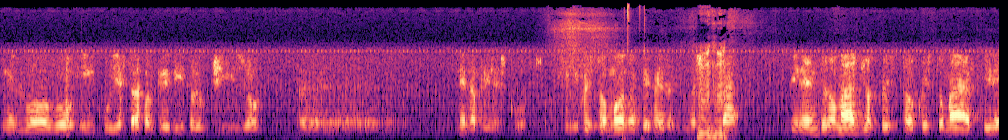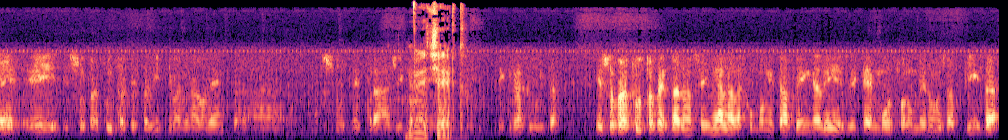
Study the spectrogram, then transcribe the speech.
nel luogo in cui è stato aggredito e ucciso eh, nell'aprile scorso. Quindi questo è un modo anche per la città mm-hmm di rendere omaggio a questo, a questo, martire e soprattutto a questa vittima di una violenza assurda e tragica eh, certo. e gratuita e soprattutto per dare un segnale alla comunità bengalese che è molto numerosa a Pisa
